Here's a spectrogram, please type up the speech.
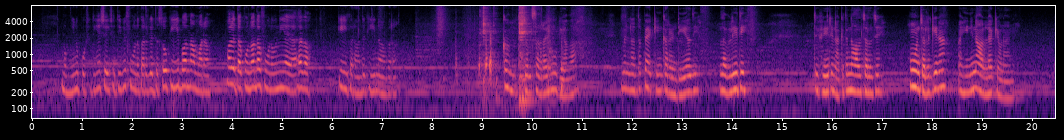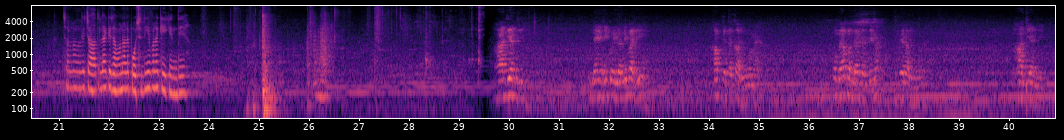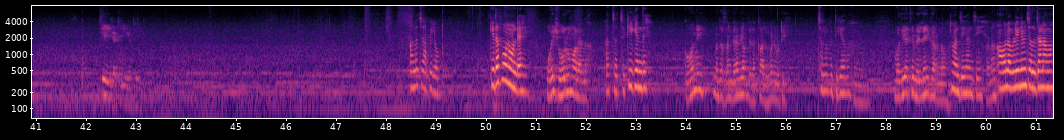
ਮੰਮੀ ਨੂੰ ਪੁੱਛਦੀ ਆ ਛੇ ਛੇਤੀ ਵੀ ਫੋਨ ਕਰਕੇ ਦੱਸੋ ਕੀ ਬਹਾਨਾ ਮਾਰਾਂ। ਹਾਲੇ ਤੱਕ ਉਹਨਾਂ ਦਾ ਫੋਨ ਵੀ ਨਹੀਂ ਆਇਆ ਹੈਗਾ। ਕੀ ਕਰਾਂ ਤੇ ਕੀ ਨਾ ਕਰਾਂ। ਕੰਮ ਤਾਂ ਚਲ ਸਾਰਾ ਹੀ ਹੋ ਗਿਆ ਵਾ। ਮੈਨੂੰ ਲੱਗਦਾ ਪੈਕਿੰਗ ਕਰਨ ਦੀ ਆ ਉਹਦੀ, ਲਵਲੀ ਦੀ। ਤੇ ਫੇਰ ਹੀ ਨਾ ਕਿਤੇ ਨਾਲ ਚੱਲ ਜੇ। ਹੁਣ ਚੱਲ ਗਈ ਨਾ, ਅਸੀਂ ਨਹੀਂ ਨਾਲ ਲੈ ਕੇ ਆਉਣਾ ਇਹਨੂੰ। ਚੱਲ ਉਹਨਾਂ ਦੀ ਚਾਹ ਤੇ ਲੈ ਕੇ ਜਾਵਾਂ, ਨਾਲੇ ਪੁੱਛਦੀ ਆ ਭਲਾ ਕੀ ਕਹਿੰਦੇ ਆ। ਹਾਂਜੀ ਹਾਂਜੀ। ਨਹੀਂ ਨਹੀਂ, ਕੋਈ ਗੱਲ ਨਹੀਂ ਭਾਜੀ। ਹਫ਼ਤੇ ਤੱਕ ਆ ਜਾਊਂਗਾ ਮੈਂ। ਉਹ ਮੈਂ ਬੰਦਾ ਚੱਲ ਜੇ ਨਾ, ਤੇ ਫਿਰ ਆ ਜਾਊਂਗਾ ਹਾਂਜੀ ਹਾਂਜੀ। ਠੀਕ ਹੈ ਠੀਕ ਹੈ ਠੀਕ ਹੈ। ਆ ਲਓ ਚਾਹ ਪੀ ਲਓ। ਕਿਹਦਾ ਫੋਨ ਆਉਣ ਡਿਆ ਸੀ? ਉਹੀ ਸ਼ੋਰੂਮ ਵਾਲਿਆਂ ਦਾ। ਅੱਛਾ ਅੱਛਾ। ਕੀ ਕਹਿੰਦੇ? ਕੋਈ ਨਹੀਂ ਮੈਂ ਦੱਸਣ ਡਿਆ ਵੀ ਹਫ਼ਤੇ ਤੱਕ ਆ ਜਾਊਂਗਾ ਡਿਊਟੀ ਚਲੋ ਵਧੀਆ ਵਾ। ਵਧੀਆ ਇੱਥੇ ਵਿਹਲੇ ਹੀ ਕਰਨਾ ਹਾਂਜੀ ਹਾਂਜੀ। ਹਨਾ? ਆਹੋ ਲਵਲੀ ਨੇ ਵੀ ਚੱਲ ਜਾਣਾ ਵਾ।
